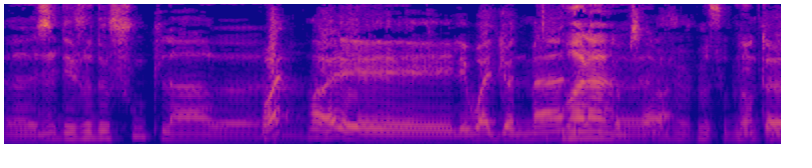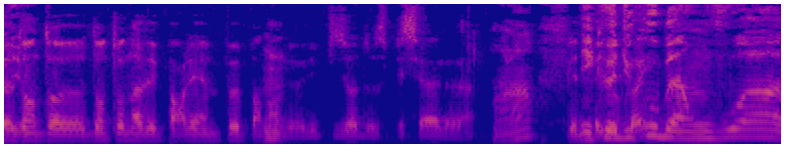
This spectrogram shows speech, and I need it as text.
Euh, Mm. C'est des jeux de shoot là. euh, Ouais, ouais, les, les Wild Gunman, Voilà, comme ça. je, je me souvenais Dont, dont, dont on avait parlé un peu pendant Mm. l'épisode spécial. Voilà. Gunpei Et que du coup, ben, on voit,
